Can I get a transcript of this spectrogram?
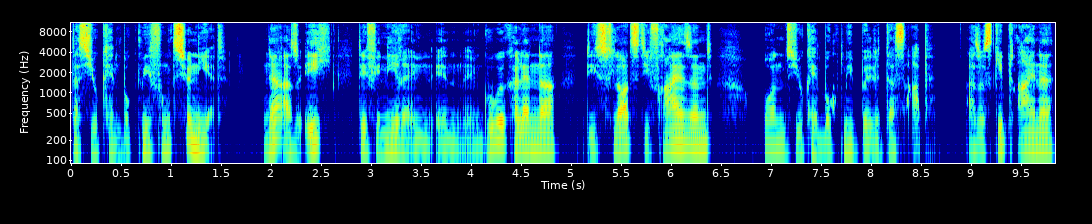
dass You Can Book Me funktioniert. Ja, also ich definiere in, in, in Google Kalender die Slots, die frei sind und Can Book Me bildet das ab. Also es gibt eine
